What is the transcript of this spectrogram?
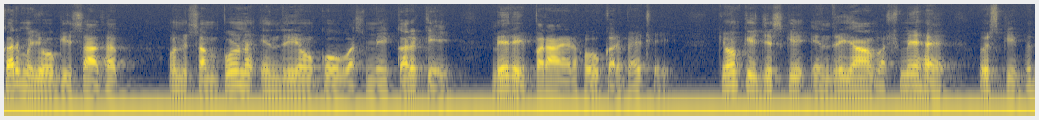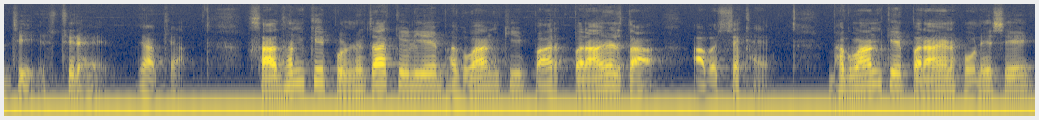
कर्मयोगी साधक उन संपूर्ण इंद्रियों को वश में करके मेरे परायण होकर बैठे, क्योंकि जिसकी इंद्रियाँ वश में है, उसकी बुद्धि स्थिर है। व्याख्या। साधन की पूर्णता के लिए भगवान की परायणता आवश्यक है। भगवान के परायण होने से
